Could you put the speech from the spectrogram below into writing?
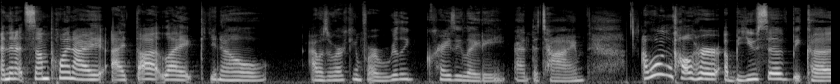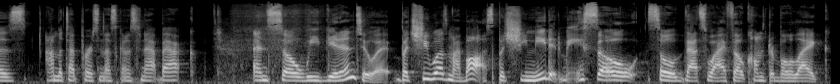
And then at some point I I thought like, you know, I was working for a really crazy lady at the time. I wouldn't call her abusive because I'm the type of person that's going to snap back. And so we'd get into it. But she was my boss, but she needed me. So so that's why I felt comfortable like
